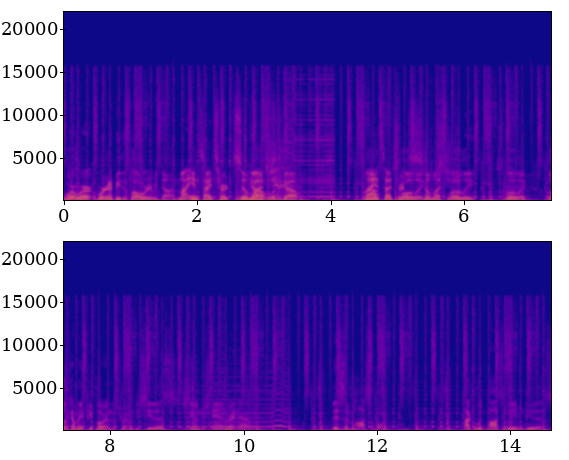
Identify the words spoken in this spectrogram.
We're, we're, we're going to beat this level. We're to be done. My insides hurt so Let's go. much. Let's go. My Stop. insides slowly, so much. Slowly, slowly. Look how many people are in this room. Do you see this? Do you see understand right now? This is impossible. How could we possibly even do this?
